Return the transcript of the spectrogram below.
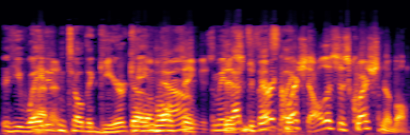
he waited until the gear came the whole down. Thing is, I mean, that's, very like, question. All this is questionable.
